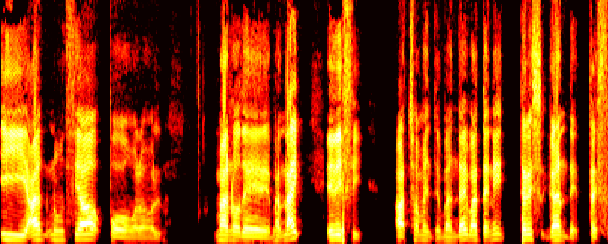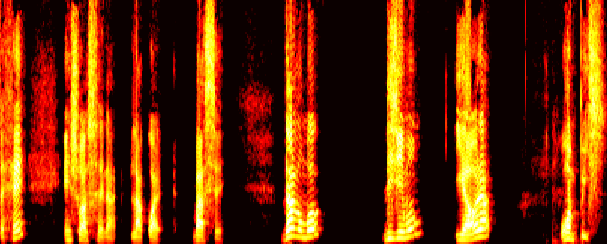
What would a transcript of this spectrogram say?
y ha anunciado por mano de Bandai. Es decir, actualmente Bandai va a tener tres grandes TCG en su arsenal, la cual va a ser Dragon Ball, Digimon y ahora One Piece.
